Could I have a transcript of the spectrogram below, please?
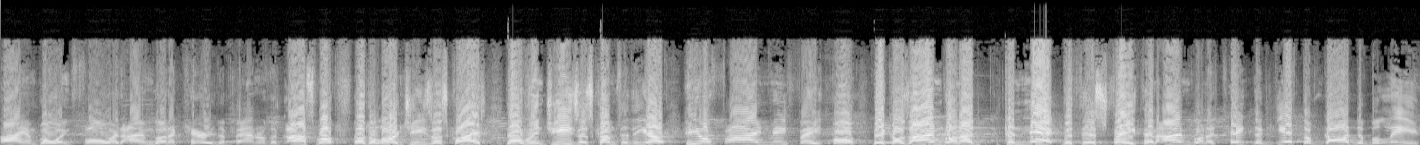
I am going forward. I'm going to carry the banner of the gospel of the Lord Jesus Christ. That when Jesus comes to the earth, he'll find me faithful because I'm going to connect with this faith and I'm going to take the gift of God to believe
